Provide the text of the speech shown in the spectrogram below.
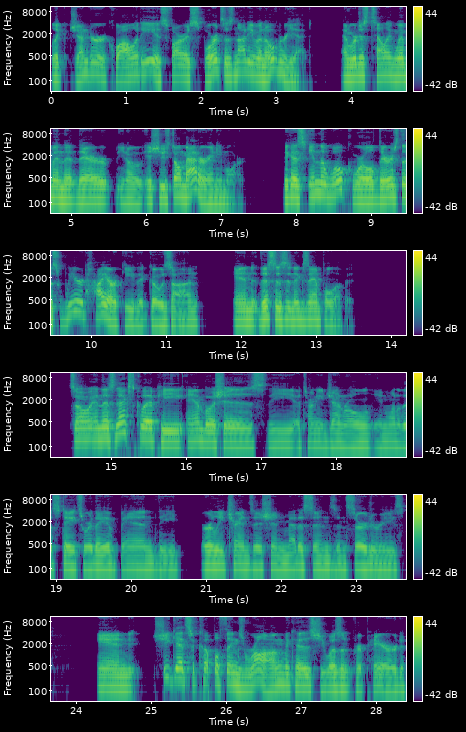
like gender equality as far as sports is not even over yet. And we're just telling women that their, you know, issues don't matter anymore. Because in the woke world, there is this weird hierarchy that goes on, and this is an example of it. So in this next clip, he ambushes the attorney general in one of the states where they have banned the early transition medicines and surgeries. And she gets a couple things wrong because she wasn't prepared,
